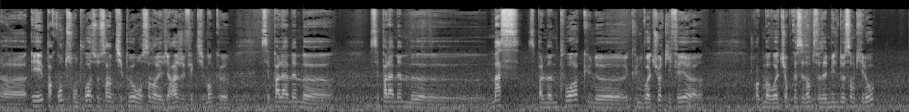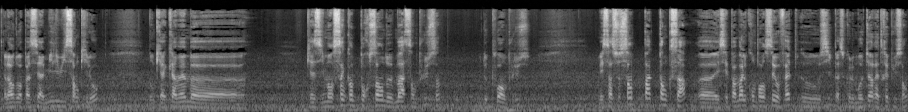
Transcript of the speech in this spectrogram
Euh, et par contre, son poids se sent un petit peu. On sent dans les virages effectivement que c'est pas la même, euh, pas la même masse, c'est pas le même poids qu'une qu'une voiture qui fait. je crois que ma voiture précédente faisait 1200 kg. Alors on doit passer à 1800 kg. Donc il y a quand même quasiment 50% de masse en plus, hein, de poids en plus mais ça se sent pas tant que ça euh, et c'est pas mal compensé au fait aussi parce que le moteur est très puissant.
